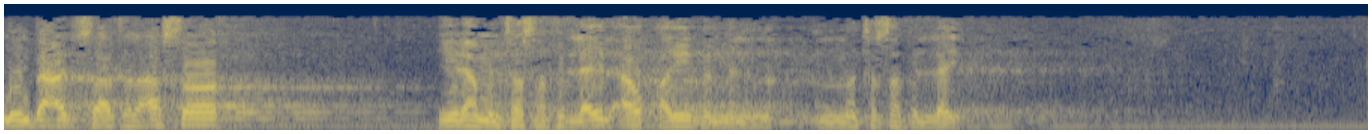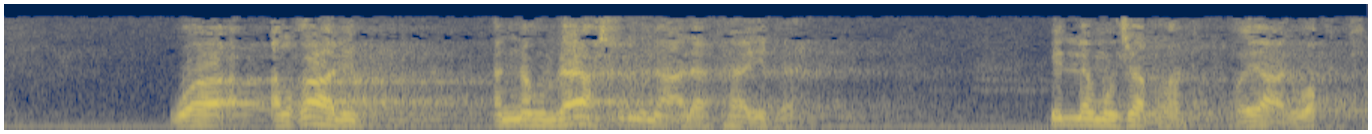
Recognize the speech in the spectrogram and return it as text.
من بعد صلاة العصر إلى منتصف الليل أو قريبا من منتصف الليل. والغالب أنهم لا يحصلون على فائدة. إلا مجرد ضياع الوقت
